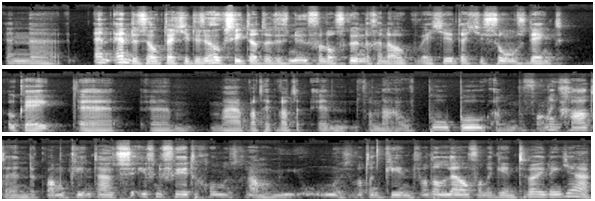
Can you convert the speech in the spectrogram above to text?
En, eh, en, en dus ook dat je dus ook ziet dat er dus nu verloskundigen ook, weet je, dat je soms denkt, oké, eh, ehm, maar wat, wat, en van nou, poel, poel, een bevalling gehad en er kwam een kind uit 4700 gram. Jongens, wat een kind, wat een lel van een kind. Terwijl je denkt, ja,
